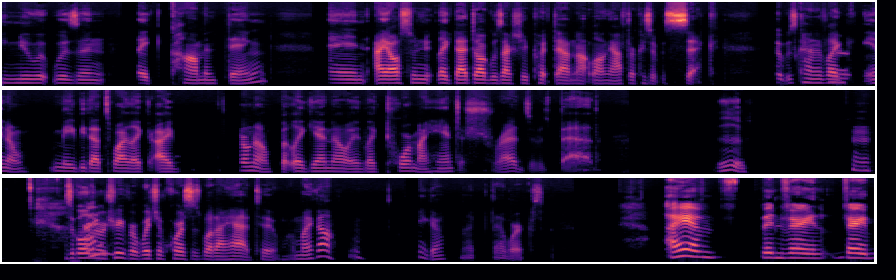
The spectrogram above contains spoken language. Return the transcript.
I knew it wasn't like common thing. And I also knew like that dog was actually put down not long after because it was sick. It was kind of like, you know, maybe that's why like I I don't know, but like yeah, no, it like tore my hand to shreds. It was bad. Ugh. It was a golden I- retriever, which of course is what I had too. I'm like, oh, hmm, there you go. That, that works. I have been very, very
